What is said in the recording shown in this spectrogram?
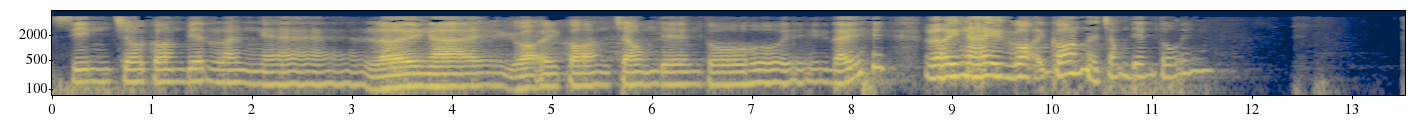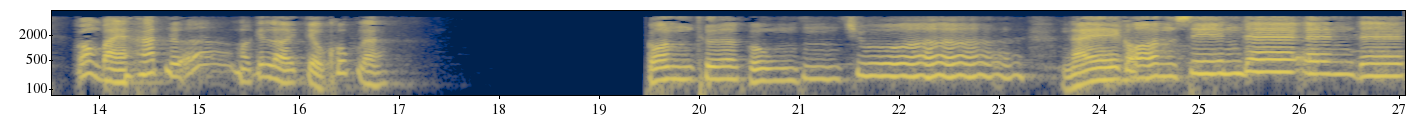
xin cho con biết lắng nghe lời ngài gọi con trong đêm tối. Đấy lời ngài gọi con ở trong đêm tối. Có một bài hát nữa mà cái lời tiểu khúc là, con thưa cùng chúa, này con xin đến để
